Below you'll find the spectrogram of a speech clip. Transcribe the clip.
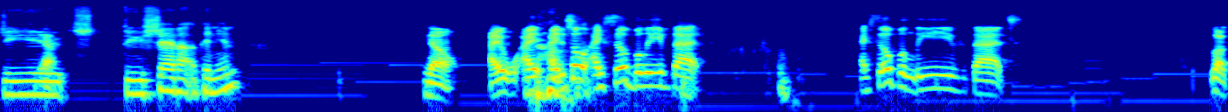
Do you yeah. do you share that opinion? No, I I, I still I still believe that I still believe that. Look,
